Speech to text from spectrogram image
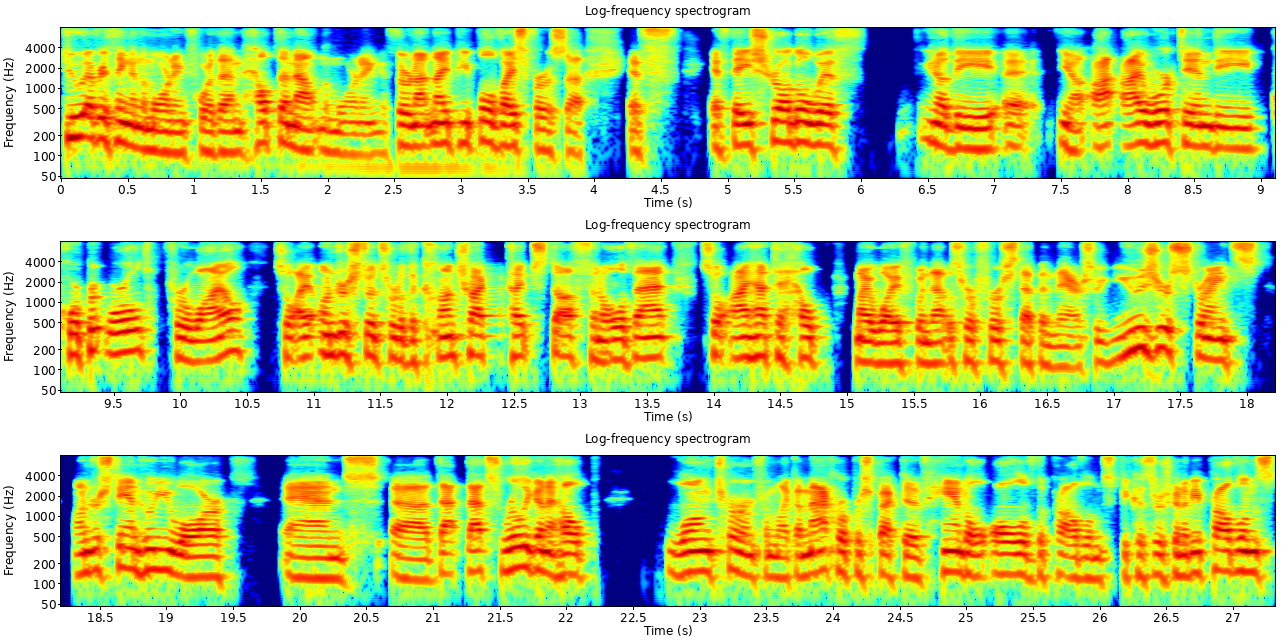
do everything in the morning for them, help them out in the morning. If they're not night people, vice versa. If if they struggle with, you know, the uh, you know, I, I worked in the corporate world for a while, so I understood sort of the contract type stuff and all of that. So I had to help my wife when that was her first step in there. So use your strengths, understand who you are, and uh, that that's really going to help long term from like a macro perspective handle all of the problems because there's going to be problems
